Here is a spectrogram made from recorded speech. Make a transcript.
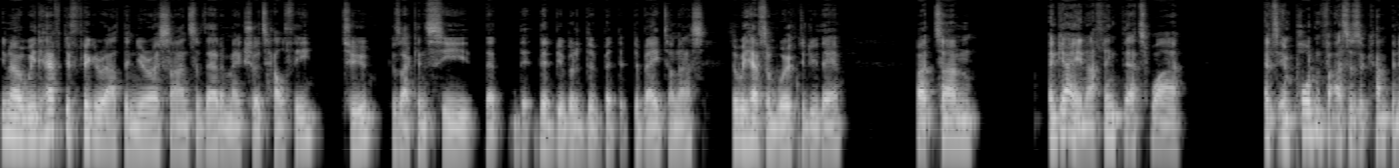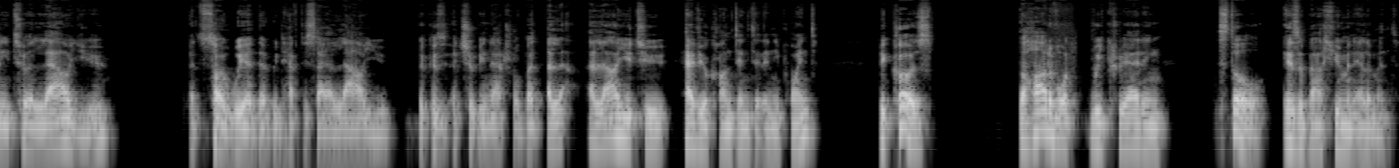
you know, we'd have to figure out the neuroscience of that and make sure it's healthy too, because I can see that th- there'd be a bit of deb- debate on us. So we have some work to do there. But um, again, I think that's why it's important for us as a company to allow you. It's so weird that we'd have to say allow you because it should be natural, but al- allow you to have your content at any point because the heart of what we're creating still is about human element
